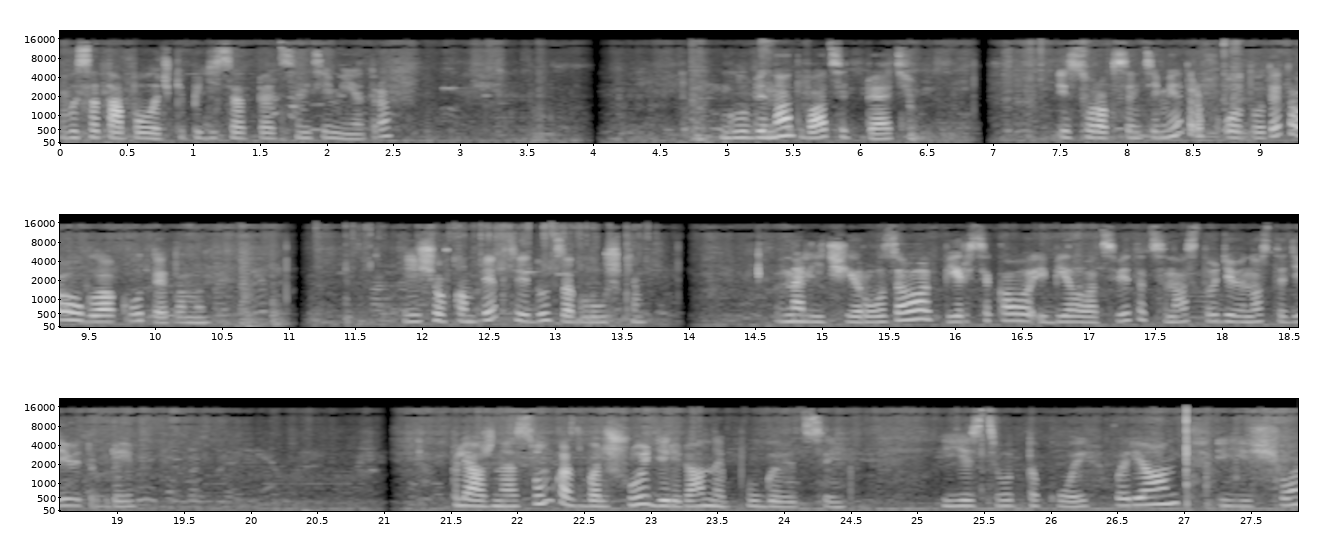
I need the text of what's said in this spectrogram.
Высота полочки 55 сантиметров. Глубина 25. И 40 сантиметров от вот этого угла к вот этому. Еще в комплекте идут заглушки. В наличии розового, персикового и белого цвета цена 199 рублей. Пляжная сумка с большой деревянной пуговицей. Есть вот такой вариант. И еще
